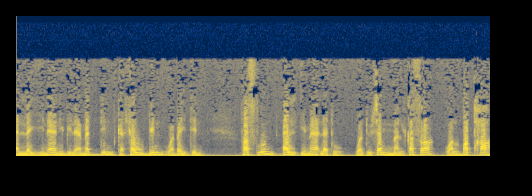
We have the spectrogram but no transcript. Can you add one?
اللينان بلا مد كثوب وبيت فصل الإمالة وتسمى الكسر والبطح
